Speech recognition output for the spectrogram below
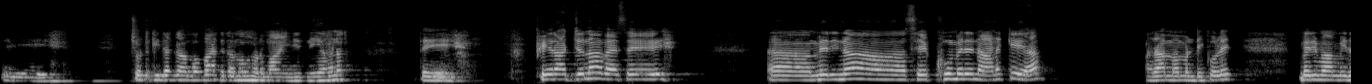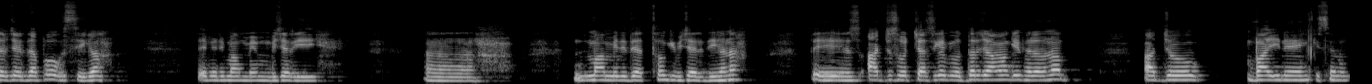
ਤੇ ਚੁਟਕੀ ਦਾ ਕੰਮ, ਭਾਂਡੇ ਦਾ ਮੈਂ ਹੁਣ ਮਾਈ ਦਿੰਨੀ ਆ, ਹਨਾ? ਤੇ ਫਿਰ ਅੱਜ ਨਾ ਵੈਸੇ, ਅਹ, ਮੇਰੀ ਨਾ ਸੇਖੂ ਮੇਰੇ ਨਾਨਕੇ ਆ, ਰਾਮਾ ਮੰਡੀ ਕੋਲੇ। ਮੇਰੀ ਮਾਮੀ ਦਾ ਵਿਚਾਰੀ ਦਾ ਭੋਗ ਸੀਗਾ। ਤੇ ਮੇਰੀ ਮਾਮੀ ਵਿਚਾਰੀ ਮਾਮੀ ਦੀ ਡੈਥ ਹੋ ਗਈ ਵਿਚਾਰੀ ਦੀ ਹਨਾ? ਤੇ ਅੱਜ ਸੋਚਿਆ ਸੀਗਾ ਵੀ ਉੱਧਰ ਜਾਵਾਂਗੇ ਫਿਰ ਹਨਾ ਅੱਜ ਬਾਈ ਨੇ ਕਿਸੇ ਨੂੰ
